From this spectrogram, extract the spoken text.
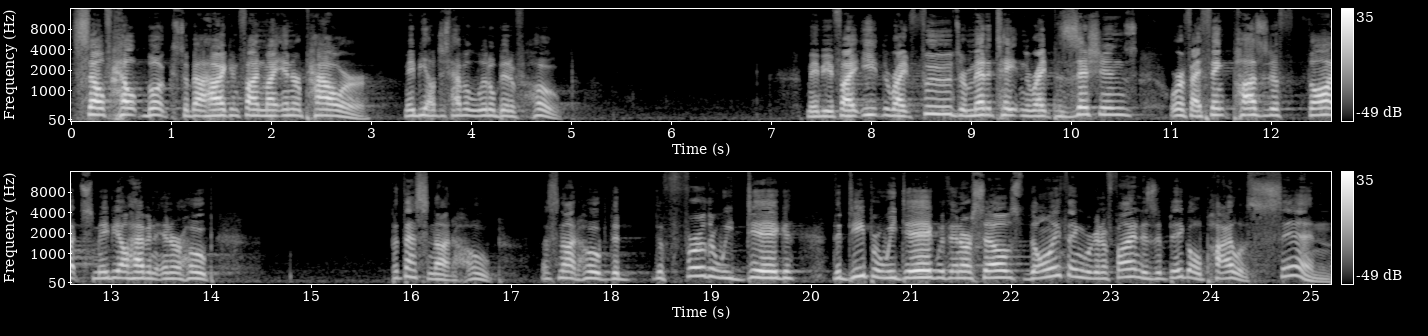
self help books about how I can find my inner power, maybe I'll just have a little bit of hope. Maybe if I eat the right foods or meditate in the right positions, or if I think positive thoughts, maybe I'll have an inner hope. But that's not hope. That's not hope. The, the further we dig, the deeper we dig within ourselves, the only thing we're going to find is a big old pile of sin.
